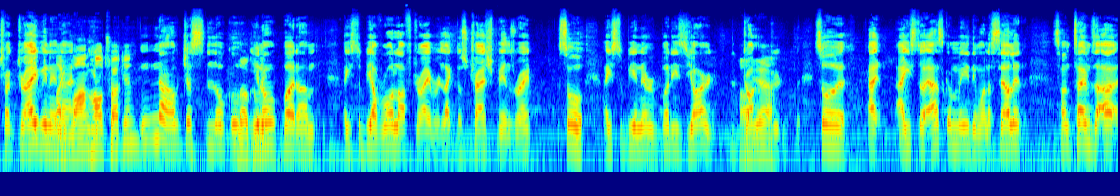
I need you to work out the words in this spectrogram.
truck driving. And like I- long you- haul trucking? No, just local, Locally? you know. But um, I used to be a roll off driver, like those trash bins, right? So I used to be in everybody's yard. Oh, yeah. So I, I used to ask them, hey, they want to sell it. Sometimes uh,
